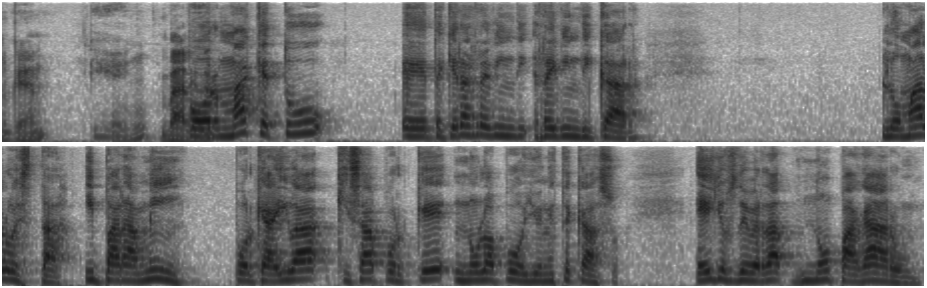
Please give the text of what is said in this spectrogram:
Ok. Bien. Vale. Por más que tú eh, te quieras reivindi- reivindicar, lo malo está. Y para mí, porque ahí va quizá por qué no lo apoyo en este caso, ellos de verdad no pagaron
